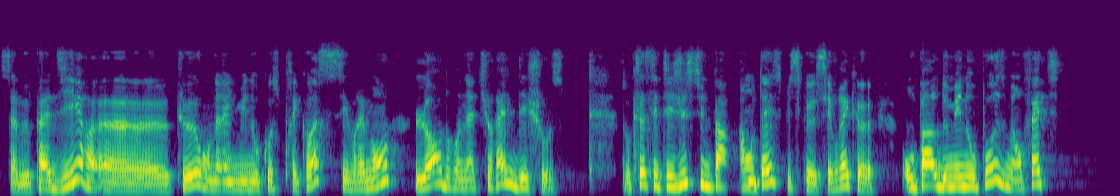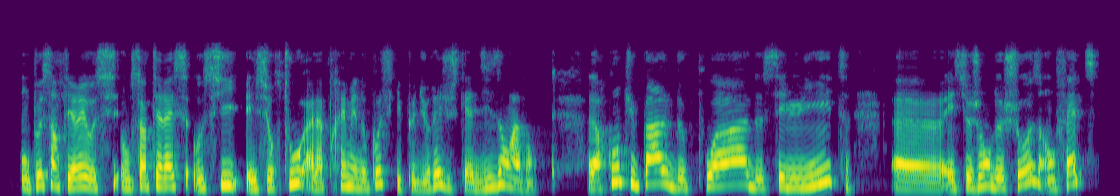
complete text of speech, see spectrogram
ça veut pas dire euh, que on a une ménopause précoce. C'est vraiment l'ordre naturel des choses. Donc ça, c'était juste une parenthèse puisque c'est vrai que on parle de ménopause, mais en fait, on peut s'intéresser aussi, on s'intéresse aussi et surtout à la préménopause qui peut durer jusqu'à 10 ans avant. Alors quand tu parles de poids, de cellulite euh, et ce genre de choses, en fait,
